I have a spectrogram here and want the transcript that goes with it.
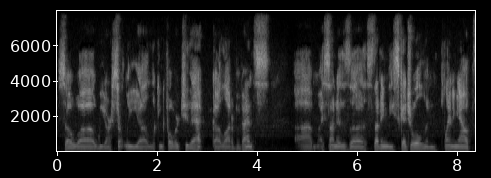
So uh, we are certainly uh, looking forward to that. Got a lot of events. my son is studying the schedule and planning out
